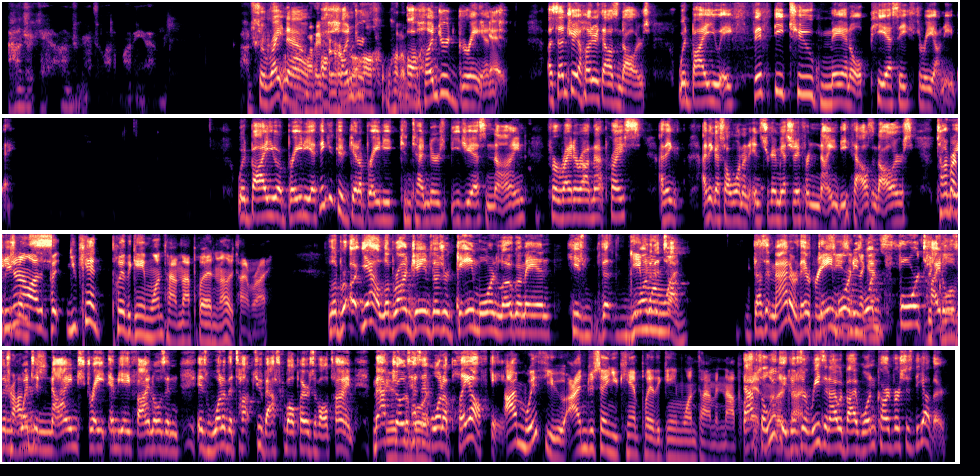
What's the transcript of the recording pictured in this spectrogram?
100k, 100 grand a lot of money. So right now, a hundred, a hundred grand, essentially a hundred thousand dollars would buy you a 52 Mantle PSA three on eBay. Would buy you a Brady. I think you could get a Brady Contenders BGS nine for right around that price. I think I think I saw one on Instagram yesterday for ninety thousand dollars. Tom Brady, but, you know, won but you can't play the game one time, not play it another time, right? LeBron, uh, yeah, LeBron James. Those are game worn logo man. He's the Game one of one the one. Doesn't matter. They're game worn. Preseason He's won four titles and went to nine straight NBA finals and is one of the top two basketball players of all time. Mac He Jones hasn't boy. won a playoff game. I'm with you. I'm just saying you can't play the game one time and not play it Absolutely. another There's a reason I would buy one card versus the other.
